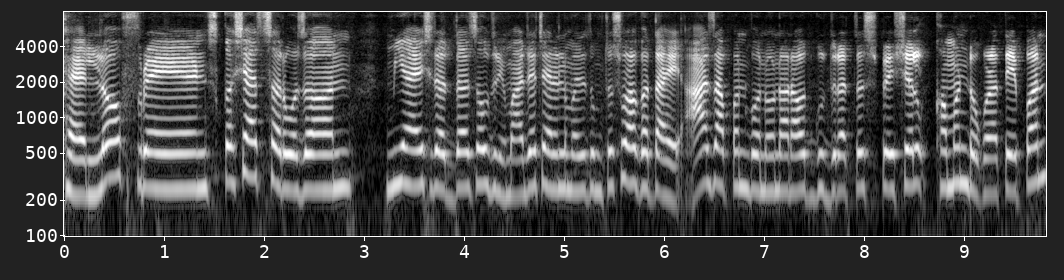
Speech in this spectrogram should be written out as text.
हॅलो फ्रेंड्स कसे आहात सर्वजण? मी आहे श्रद्धा चौधरी. माझ्या चॅनलमध्ये तुमचं स्वागत आहे. आज आपण बनवणार आहोत गुजरातचं स्पेशल खमण ढोकळा. ते पण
